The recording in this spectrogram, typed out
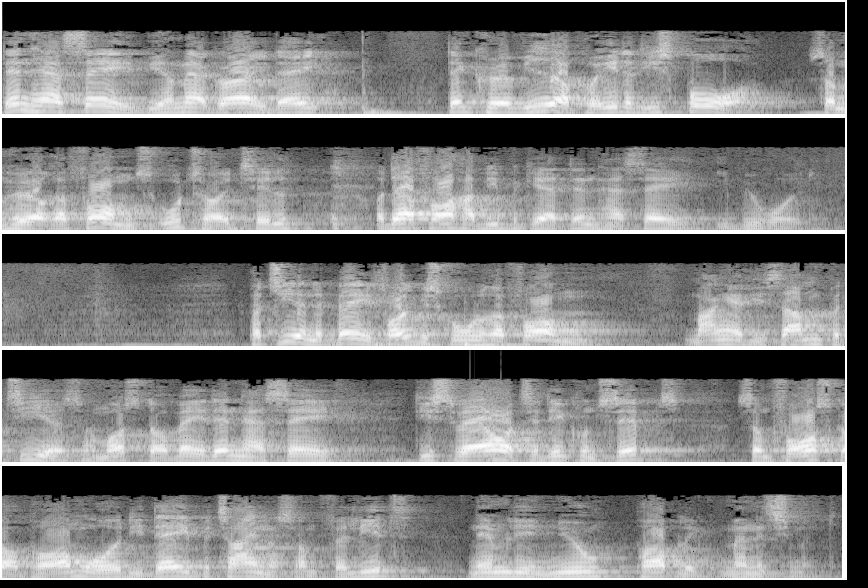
Den her sag, vi har med at gøre i dag, den kører videre på et af de spor, som hører reformens utøj til, og derfor har vi begært den her sag i byrådet. Partierne bag folkeskolereformen, mange af de samme partier, som også står bag den her sag, de sværger til det koncept, som forskere på området i dag betegner som falit, nemlig New Public Management.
